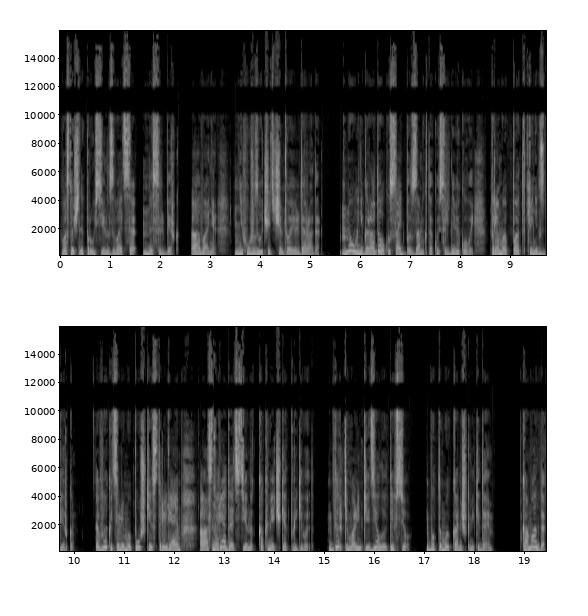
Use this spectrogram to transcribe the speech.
в Восточной Пруссии, называется Нессельберг. А, Ваня, не хуже звучит, чем твое Эльдорадо. Ну, не городок, усадьба, замок такой средневековый, прямо под Кёнигсбергом. Выкатили мы пушки, стреляем, а снаряды от стенок как мячики отпрыгивают. Дырки маленькие делают, и все, будто мы камешками кидаем. Команда,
